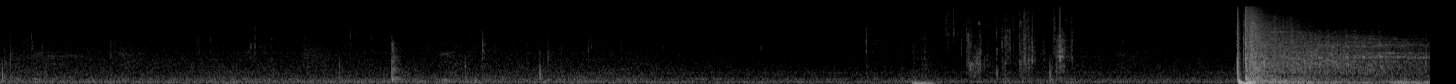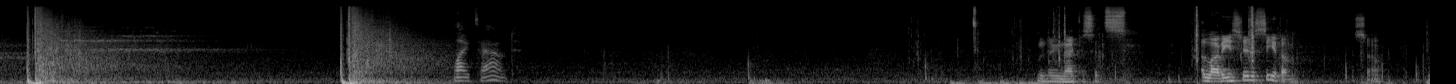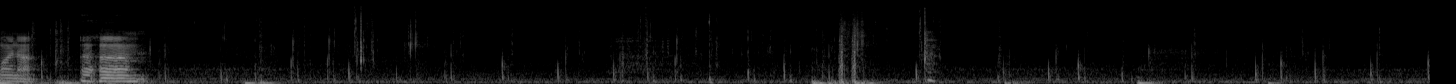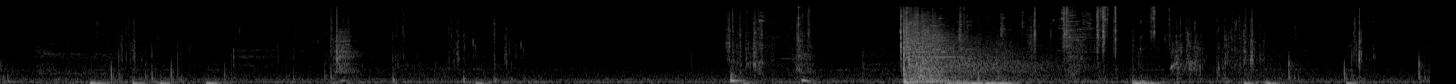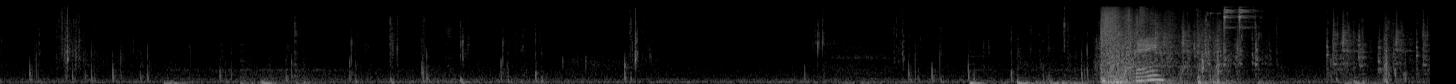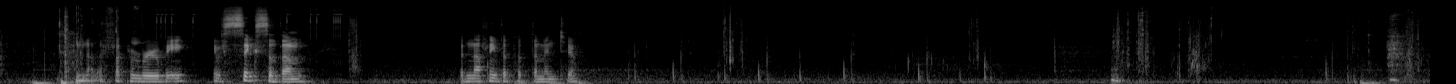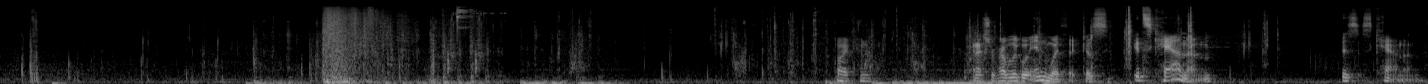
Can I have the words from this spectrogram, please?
Lights out. I'm doing that because it's a lot easier to see them. So, why not? Uh. Okay. Fucking ruby. You have six of them. But nothing to put them into. Oh, I can... And I should probably go in with it, because it's canon. This is canon.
